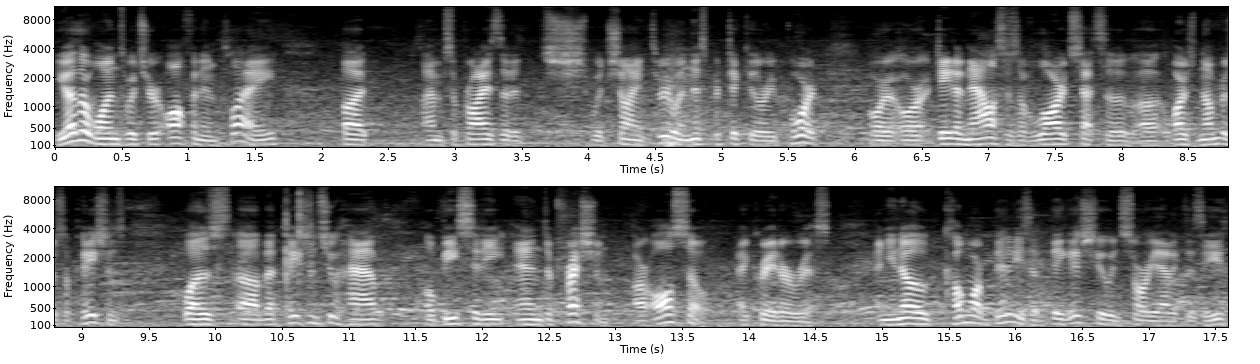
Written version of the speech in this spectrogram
The other ones, which are often in play, but I'm surprised that it sh would shine through in this particular report or, or data analysis of large sets of uh, large numbers of patients was uh, that patients who have obesity and depression are also at greater risk. And you know, comorbidity is a big issue in psoriatic disease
